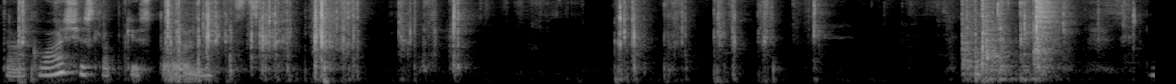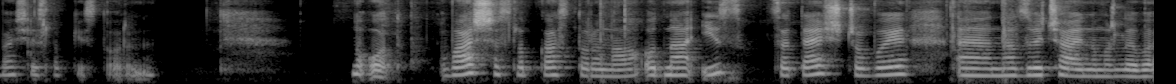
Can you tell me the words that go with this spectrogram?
Так, ваші слабкі сторони. Ваші слабкі сторони. Ну от, ваша слабка сторона, одна із це те, що ви е, надзвичайно, можливо,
